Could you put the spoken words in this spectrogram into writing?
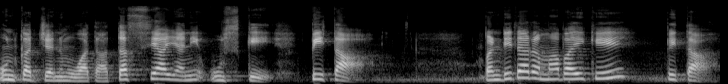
उनका जन्म हुआ था। तस्या, यानी उसके पिता। पंडिता रमाबाई के पिता।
